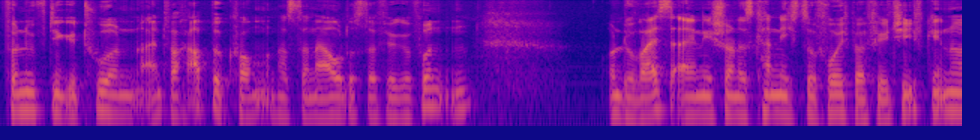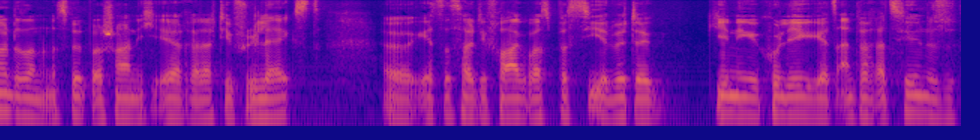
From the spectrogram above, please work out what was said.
vernünftige Touren einfach abbekommen und hast deine Autos dafür gefunden und du weißt eigentlich schon, es kann nicht so furchtbar viel schiefgehen heute, sondern es wird wahrscheinlich eher relativ relaxed. Äh, jetzt ist halt die Frage, was passiert. Wird der derjenige Kollege jetzt einfach erzählen, es ist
